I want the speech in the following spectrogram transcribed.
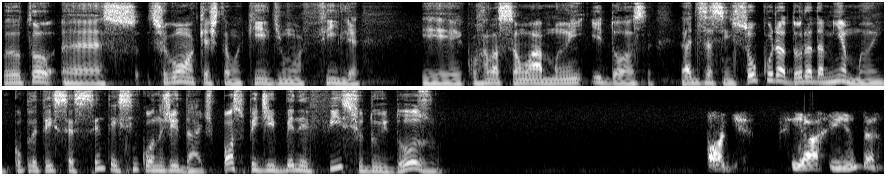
O doutor, é, chegou uma questão aqui de uma filha eh, com relação à mãe idosa. Ela diz assim: sou curadora da minha mãe, completei 65 anos de idade. Posso pedir benefício do idoso? Pode. Se a renda,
